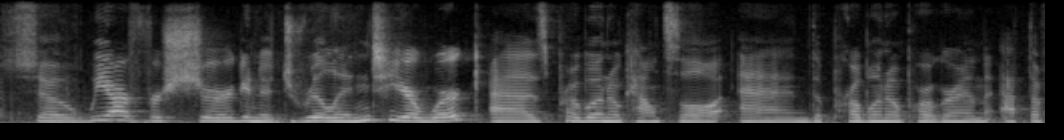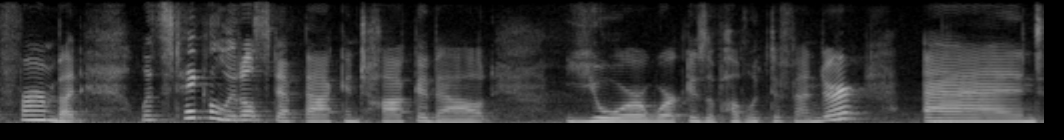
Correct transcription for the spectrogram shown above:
So, we are for sure going to drill into your work as pro bono counsel and the pro bono program at the firm, but let's take a little step back and talk about your work as a public defender and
